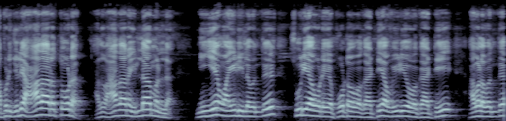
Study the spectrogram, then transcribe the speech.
அப்படின்னு சொல்லி ஆதாரத்தோட அதுவும் ஆதாரம் இல்லாமல் இல்லை நீ ஏன் உன் ஐடியில் வந்து சூர்யாவுடைய ஃபோட்டோவை காட்டி அவள் வீடியோவை காட்டி அவளை வந்து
